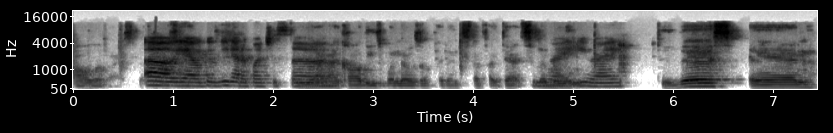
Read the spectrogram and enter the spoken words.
all of stuff. Oh yeah, because we got a bunch of We stuff. got like all these windows open and stuff like that. So you right. You right. do this and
